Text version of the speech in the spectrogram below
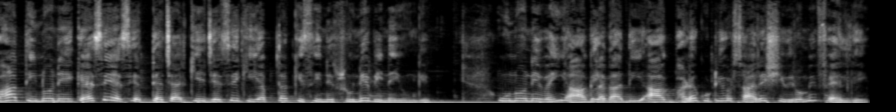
वहाँ तीनों ने एक ऐसे ऐसे अत्याचार किए जैसे कि अब तक किसी ने सुने भी नहीं होंगे। उन्होंने वहीं आग लगा दी। आग भड़क उठी और सारे शिविरों में फैल गई।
